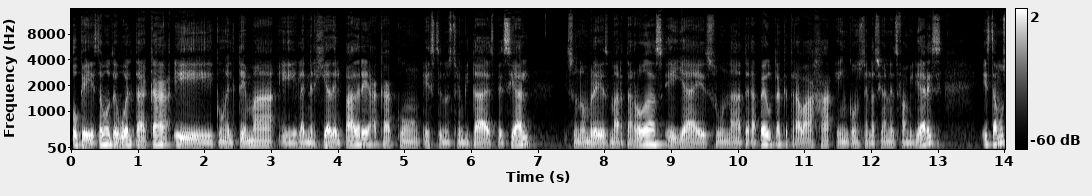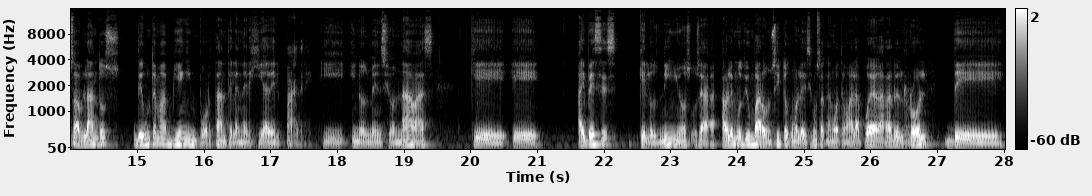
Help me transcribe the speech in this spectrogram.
Ok, estamos de vuelta acá eh, con el tema eh, la energía del padre, acá con este nuestra invitada especial, su nombre es Marta Rodas, ella es una terapeuta que trabaja en constelaciones familiares. Estamos hablando de un tema bien importante, la energía del padre. Y, nos mencionabas que eh, hay veces que los niños, o sea, hablemos de un varoncito, como le decimos acá en Guatemala, puede agarrar el rol de,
